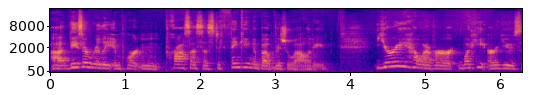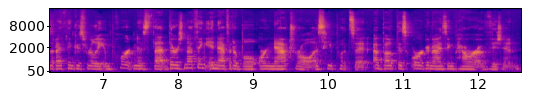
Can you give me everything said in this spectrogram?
uh, these are really important processes to thinking about visuality Urry, however, what he argues that I think is really important is that there's nothing inevitable or natural, as he puts it, about this organizing power of vision.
